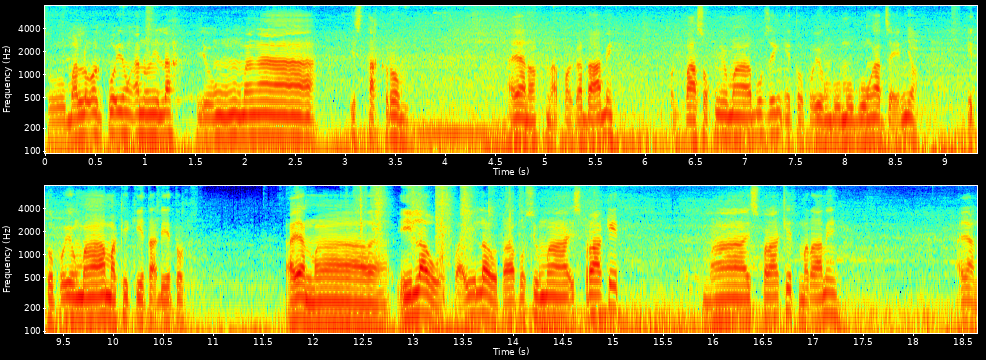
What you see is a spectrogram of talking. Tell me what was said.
So maluwag po yung ano nila, yung mga stock room. Ayan oh, napakadami. Pagpasok niyo mga bossing, ito po yung bumubungad sa inyo. Ito po yung mga makikita dito. Ayan, mga ilaw, pailaw, tapos yung mga sprocket. Mga sprocket, marami. Ayan,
